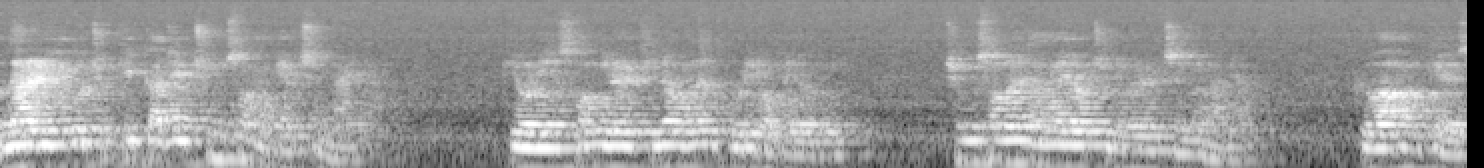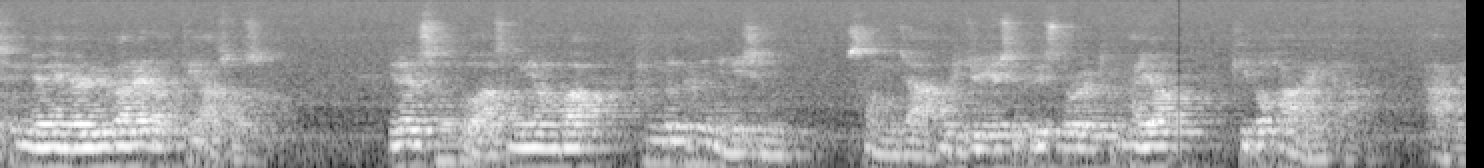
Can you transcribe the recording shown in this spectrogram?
고난을 이고 죽기까지 충성하며 증나이다. 비오니 성인을 기념하는 우리로 하여금 충성을 다하여 주님을 증언하며 그와 함께 생명의 멸류관을 얻게 하소서. 이는 성부와 성령과 한분 하느님이신 성자 우리 주 예수 그리스도를 통하여 기도하나이다. 아멘.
